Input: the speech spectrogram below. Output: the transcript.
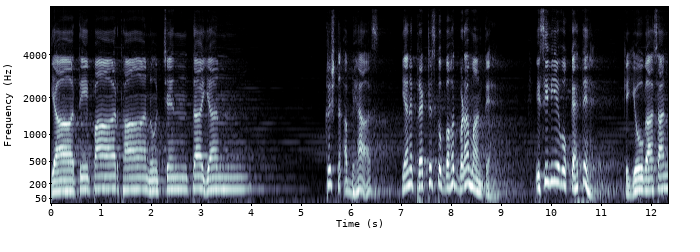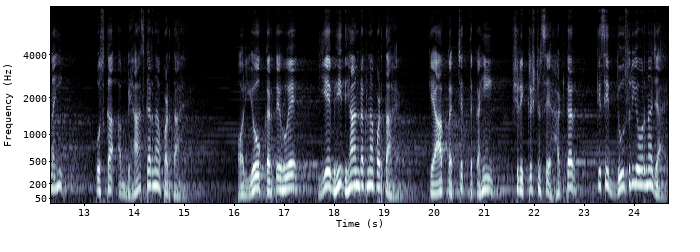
याति पार्थानुचिन्तयन्। कृष्ण अभ्यास यानी प्रैक्टिस को बहुत बड़ा मानते हैं। इसीलिए वो कहते हैं कि योग आसान नहीं, उसका अभ्यास करना पड़ता है। और योग करते हुए यह भी ध्यान रखना पड़ता है कि आपका चित्त कहीं श्री कृष्ण से हटकर किसी दूसरी ओर न जाए।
